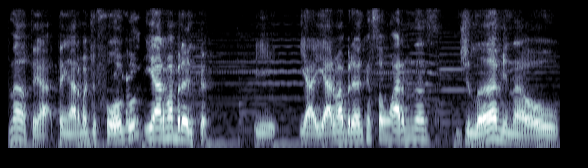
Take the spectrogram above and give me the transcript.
Não, tem, a- tem arma de fogo e arma branca. E, e aí, arma branca são armas de lâmina ou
